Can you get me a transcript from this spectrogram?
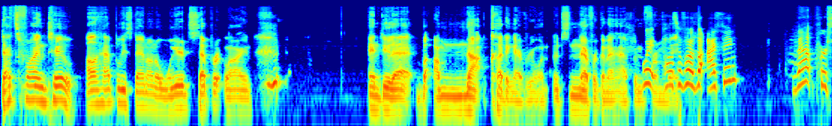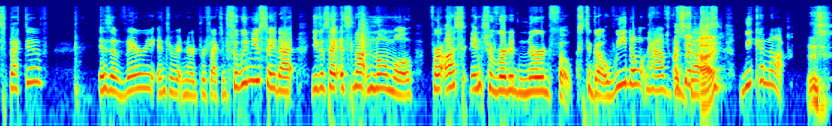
that's fine too. I'll happily stand on a weird separate line and do that, but I'm not cutting everyone. It's never gonna happen. Wait, pause, me. pause, but I think that perspective is a very introvert nerd perspective. So when you say that, you can say it's not normal for us introverted nerd folks to go. We don't have the I said guts. I. We cannot.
